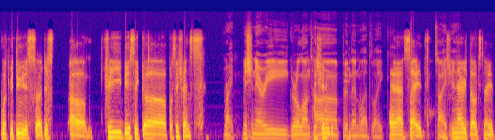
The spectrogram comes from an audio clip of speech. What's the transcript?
what we do is uh, just um, three basic uh, positions. right, missionary girl on top, Missionary- and then what? Like Uh, side. side. yeah. Missionary dog side.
